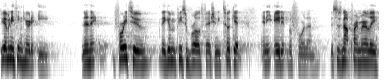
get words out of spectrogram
Do you have anything here to eat? And then they, 42, they give him a piece of broiled fish, and he took it and he ate it before them. This is not primarily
